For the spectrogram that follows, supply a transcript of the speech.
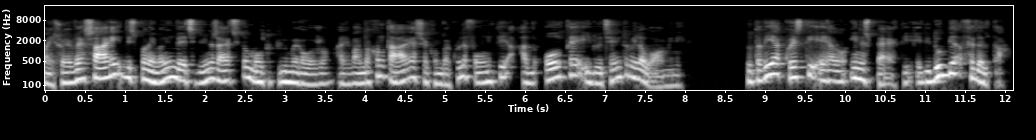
ma i suoi avversari disponevano invece di un esercito molto più numeroso, arrivando a contare, secondo alcune fonti, ad oltre i 200.000 uomini. Tuttavia questi erano inesperti e di dubbia fedeltà.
